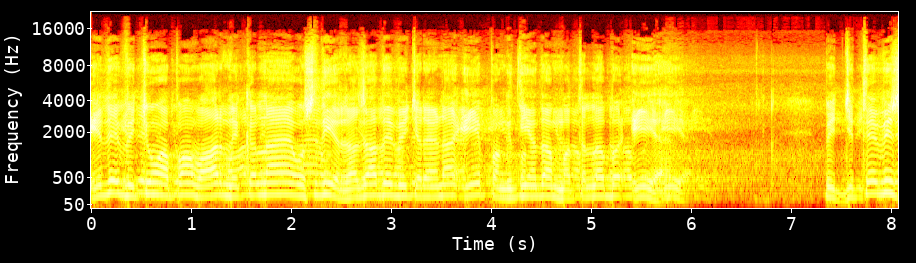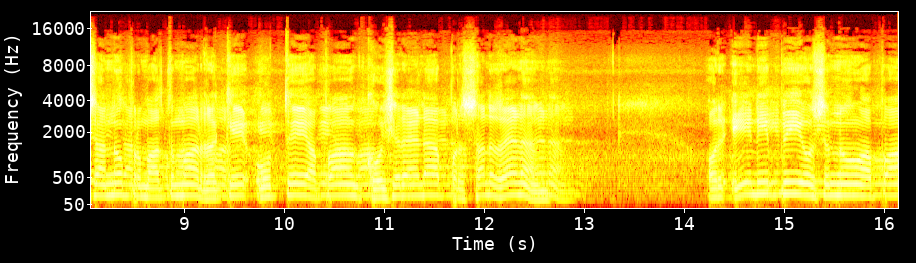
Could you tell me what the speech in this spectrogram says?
ਇਹਦੇ ਵਿੱਚੋਂ ਆਪਾਂ ਬਾਹਰ ਨਿਕਲਣਾ ਹੈ, ਉਸ ਦੀ ਰਜ਼ਾ ਦੇ ਵਿੱਚ ਰਹਿਣਾ, ਇਹ ਪੰਕਤੀਆਂ ਦਾ ਮਤਲਬ ਇਹ ਹੈ ਵੀ ਜਿੱਥੇ ਵੀ ਸਾਨੂੰ ਪ੍ਰਮਾਤਮਾ ਰੱਖੇ, ਉੱਥੇ ਆਪਾਂ ਖੁਸ਼ ਰਹਿਣਾ, ਪ੍ਰਸੰਨ ਰਹਿਣਾ। ਔਰ ਇਹ ਨਹੀਂ ਵੀ ਉਸ ਨੂੰ ਆਪਾਂ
